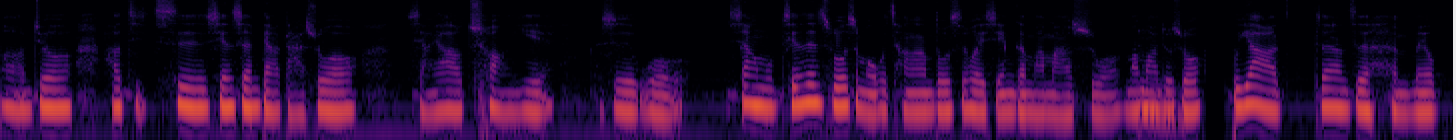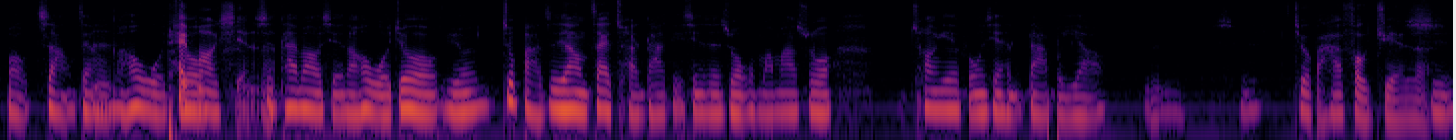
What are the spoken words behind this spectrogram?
嗯，就好几次先生表达说想要创业，可是我。像先生说什么，我常常都是会先跟妈妈说，妈妈就说、嗯、不要这样子，很没有保障这样，嗯、然后我就太冒险了，是太冒险，然后我就原就把这样再传达给先生说，我妈妈说创业风险很大，不要，嗯，是就把它否决了，是，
